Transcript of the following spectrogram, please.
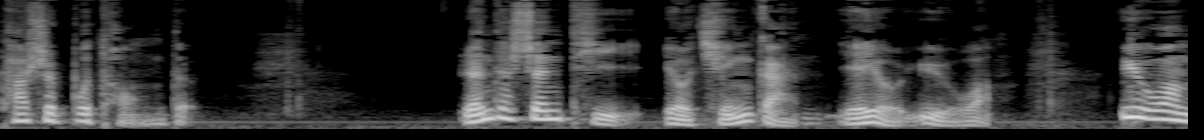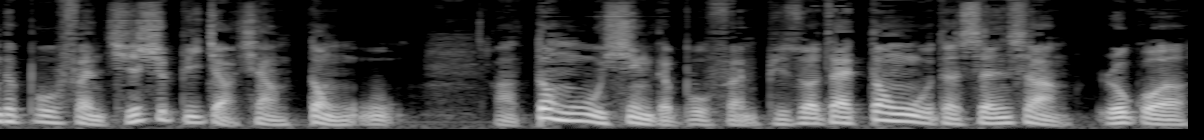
它是不同的。人的身体有情感，也有欲望。欲望的部分其实比较像动物啊，动物性的部分。比如说，在动物的身上，如果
